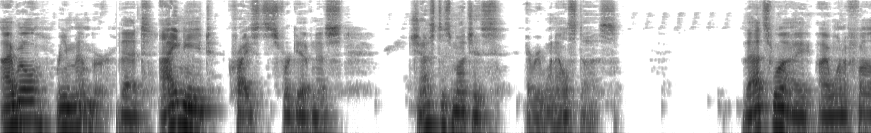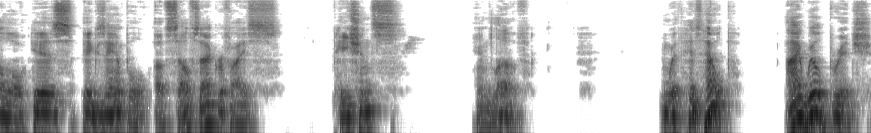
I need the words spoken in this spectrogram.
I will remember that I need Christ's forgiveness just as much as everyone else does. That's why I want to follow his example of self sacrifice, patience, and love. With his help, I will bridge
